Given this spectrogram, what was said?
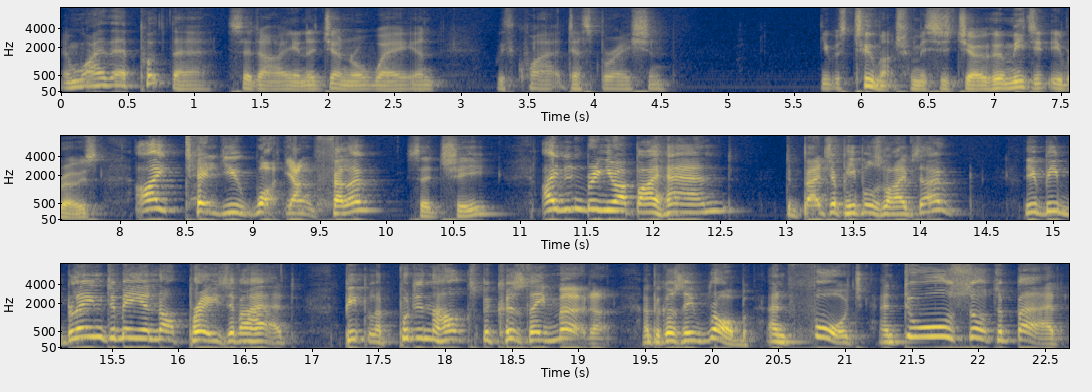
and why they're put there, said I in a general way and with quiet desperation. It was too much for Mrs. Joe, who immediately rose. I tell you what, young fellow, said she, I didn't bring you up by hand to badger people's lives out. You'd be blamed to me and not praised if I had. People are put in the hulks because they murder and because they rob and forge and do all sorts of bad,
